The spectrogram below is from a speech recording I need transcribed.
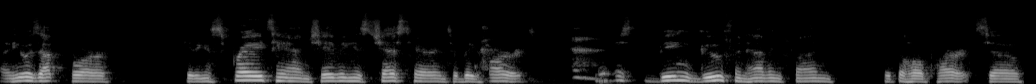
Uh, he was up for getting a spray tan shaving his chest hair into a big heart just being a goof and having fun with the whole part. So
